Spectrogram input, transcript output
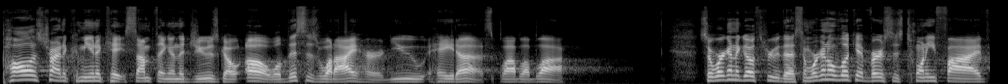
Paul is trying to communicate something, and the Jews go, oh, well, this is what I heard. You hate us, blah, blah, blah. So we're going to go through this, and we're going to look at verses 25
